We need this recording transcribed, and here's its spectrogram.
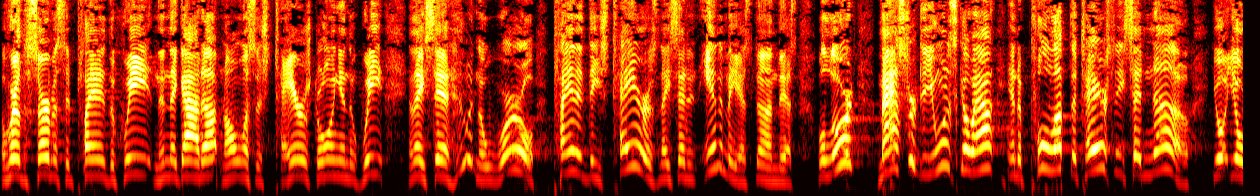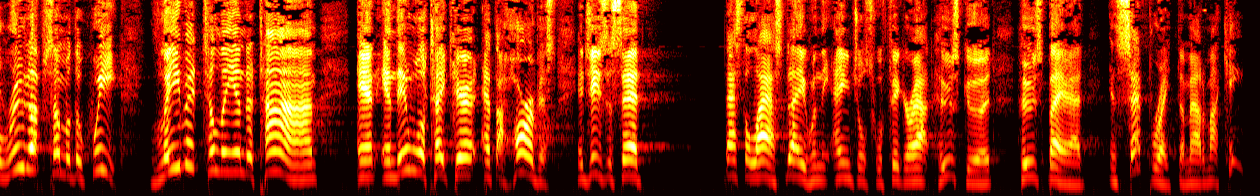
Where the servants had planted the wheat, and then they got up, and almost there's tares growing in the wheat. And they said, Who in the world planted these tares? And they said, An enemy has done this. Well, Lord, Master, do you want us to go out and to pull up the tares? And he said, No. You'll, you'll root up some of the wheat. Leave it till the end of time, and, and then we'll take care of it at the harvest. And Jesus said, That's the last day when the angels will figure out who's good, who's bad, and separate them out of my kingdom.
